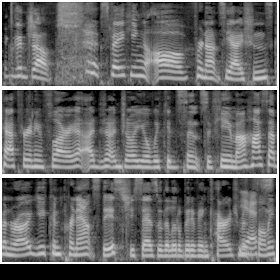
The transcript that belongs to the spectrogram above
Good job. Speaking of pronunciations, Catherine in Floreat, I enjoy your wicked sense of humour. Hi, Sab and Roe. You can pronounce this, she says, with a little bit of encouragement Yes. for me.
